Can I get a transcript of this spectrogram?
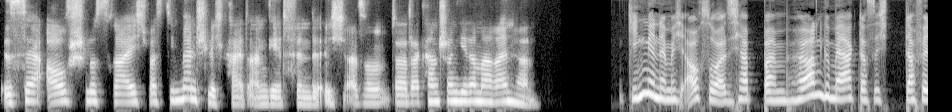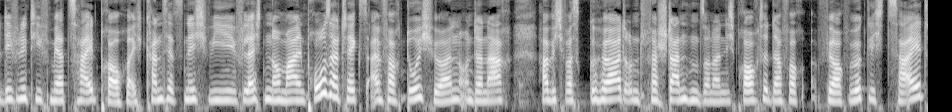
ist sehr aufschlussreich, was die Menschlichkeit angeht, finde ich. Also da, da kann schon jeder mal reinhören. Ging mir nämlich auch so. Also ich habe beim Hören gemerkt, dass ich dafür definitiv mehr Zeit brauche. Ich kann es jetzt nicht wie vielleicht einen normalen Prosatext einfach durchhören und danach habe ich was gehört und verstanden, sondern ich brauchte dafür auch wirklich Zeit.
